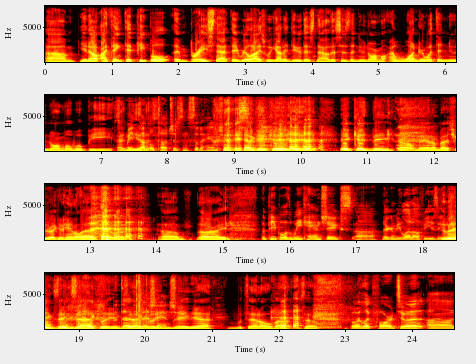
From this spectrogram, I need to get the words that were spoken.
um, you know I think that people embrace that they realize we got to do this now. This is the new normal. I wonder what the new normal will be. It's at mean knuckle touches instead of handshakes. yeah, okay, okay. it, it, could be. Oh man, I'm not sure I could handle that. So, uh, um, all right the people with weak handshakes, uh, they're gonna be let off easy. They, exactly, exactly. Yeah, what's that all about? So, but we look forward to it. Uh,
